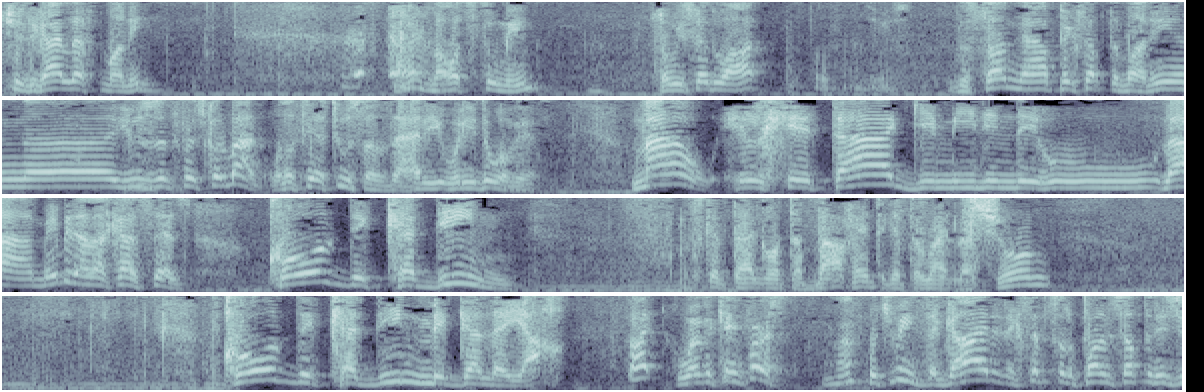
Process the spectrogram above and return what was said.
Choose the guy left money. Right? Now what's to mean? So we said what? The son now picks up the money and uh, uses it for his korban. Well, let's say he has two sons. How do you, what do you do with it? Mao hilcheta gimidin dehu. Maybe the halakha says, call the kadim Let's get that, go to Bahe to get the right Lashon. Called the Kadim Megalayah. Right, whoever came 1st uh-huh. which means the guy that accepts it upon himself that he's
